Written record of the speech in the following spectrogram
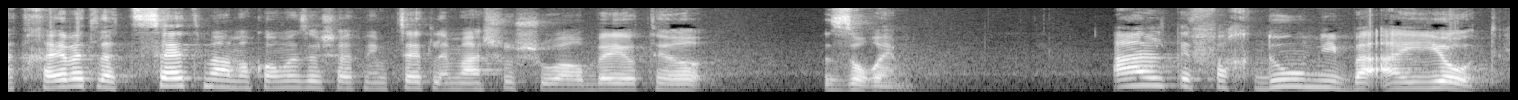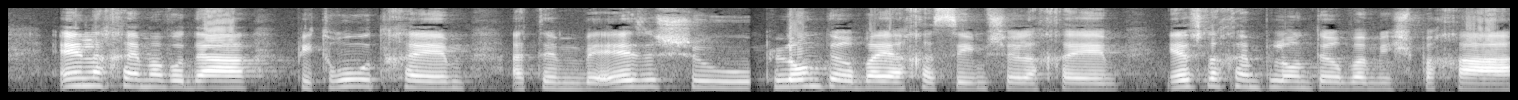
את חייבת לצאת מהמקום הזה שאת נמצאת למשהו שהוא הרבה יותר זורם. אל תפחדו מבעיות. אין לכם עבודה, פיטרו אתכם, אתם באיזשהו פלונטר ביחסים שלכם, יש לכם פלונטר במשפחה,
